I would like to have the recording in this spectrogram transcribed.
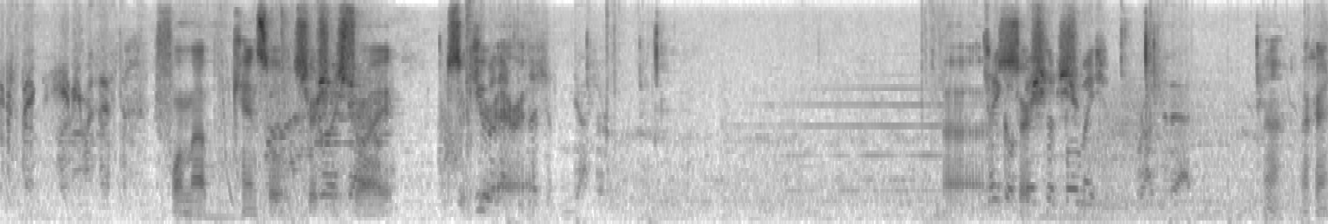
Expect heavy resistance. Form up. Cancel. Search and destroy. Secure Secure area. Uh, Take search. formation. Roger that. Huh, okay.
